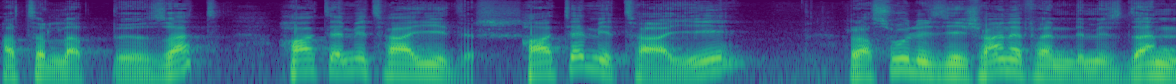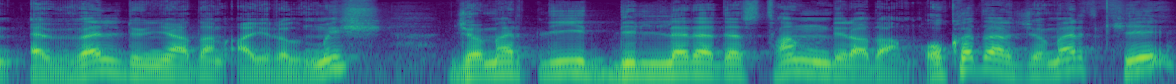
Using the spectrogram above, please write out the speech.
hatırlattığı zat Hatemi Tayi'dir. Hatemi Tayi Resul-i Zişan Efendimiz'den evvel dünyadan ayrılmış, cömertliği dillere destan bir adam. O kadar cömert ki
